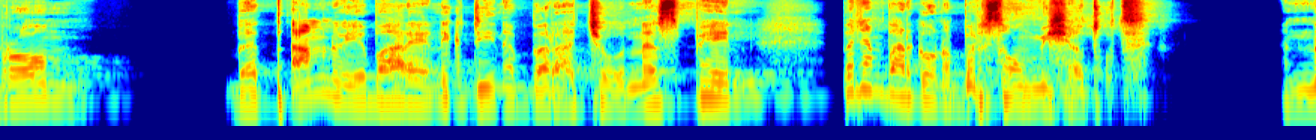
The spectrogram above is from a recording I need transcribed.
ሮም በጣም ነው የባሪያ ንግድ የነበራቸው። እነ ስፔን በደንብ አድርገው ነበር ሰው የሚሸጡት። እና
